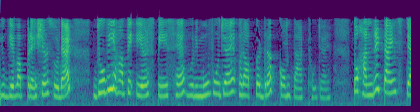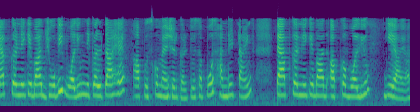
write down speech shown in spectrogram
You give a pressure so that जो भी यहाँ पे एयर स्पेस है, वो रिमूव हो जाए और आपका ड्रग कॉम्पैक्ट हो जाए। तो 100 टाइम्स टैप करने के बाद जो भी वॉल्यूम निकलता है, आप उसको मेजर करते हो। सपोज़ 100 टाइम्स टैप करने के बाद आपका वॉल्यूम ये आया।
